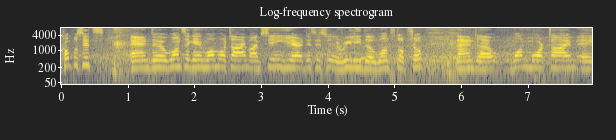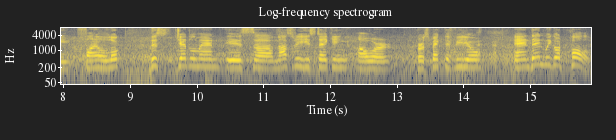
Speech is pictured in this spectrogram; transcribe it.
composites, and uh, once again, one more time, I'm seeing here this is uh, really the one-stop shop, and uh, one more time, a final look. This gentleman is uh, Nasri. He's taking our perspective video, and then we got Paul.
